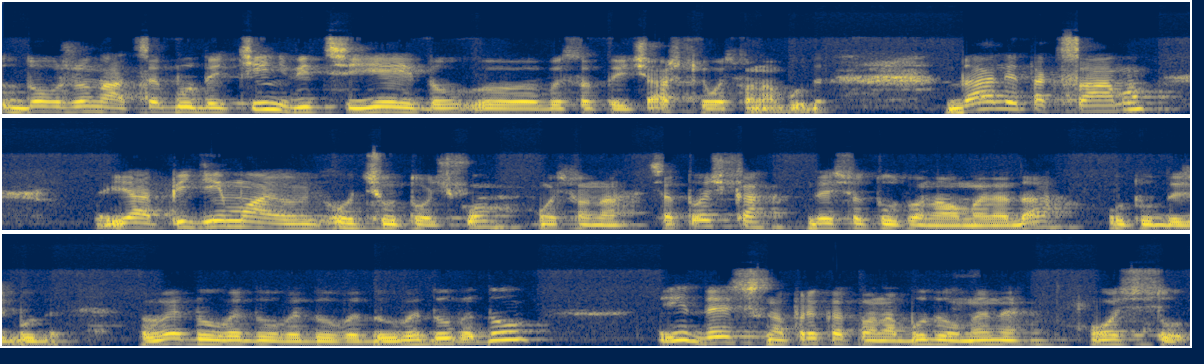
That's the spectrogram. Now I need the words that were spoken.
довжина. Це буде тінь від цієї е, висоти чашки. Ось вона буде. Далі так само я підіймаю оцю точку. Ось вона, ця точка. Десь отут вона у мене, да? Отут десь буде. Веду, веду, веду, веду, веду, веду. І десь, наприклад, вона буде у мене ось тут.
